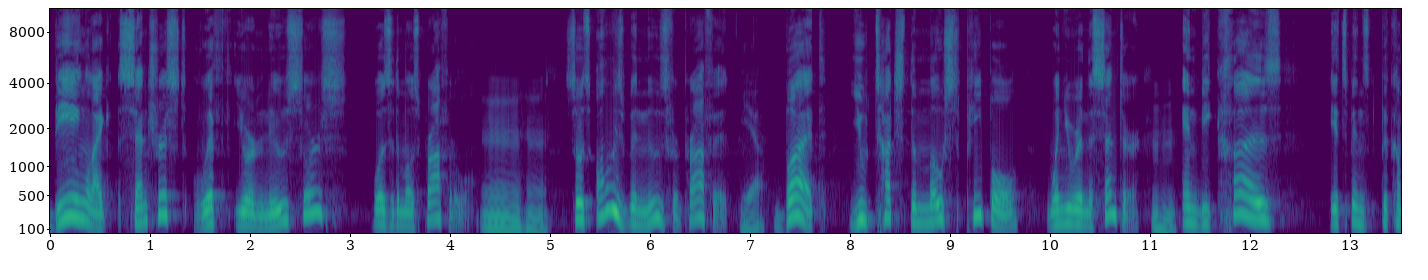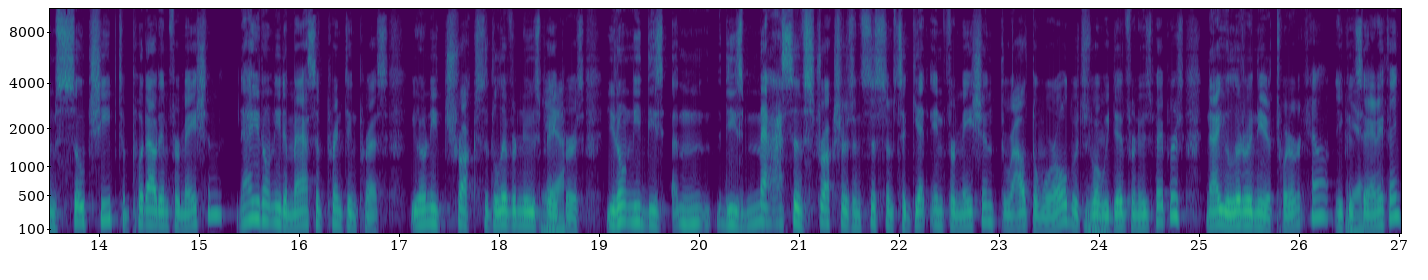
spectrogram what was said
being like centrist with your news source was the most profitable. Mm-hmm. So it's always been news for profit. Yeah. But you touched the most people when you were in the center. Mm-hmm. And because it's been become so cheap to put out information, now you don't need a massive printing press. You don't need trucks to deliver newspapers. You don't need these um, these massive structures and systems to get information throughout the world, which is what we did for newspapers. Now you literally need a Twitter account. You can Yeah. say anything.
